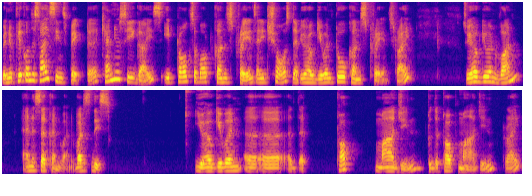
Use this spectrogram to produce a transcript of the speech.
When you click on the size inspector can you see guys it talks about constraints and it shows that you have given two constraints right so you have given one and a second one. What's this? You have given uh, uh, the top margin to the top margin right?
